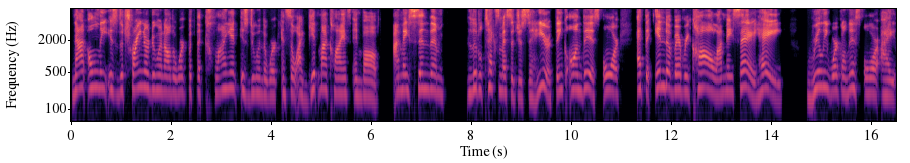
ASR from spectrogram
not only is the trainer doing all the work, but the client is doing the work. And so I get my clients involved. I may send them little text messages to here, think on this. Or at the end of every call, I may say, Hey, really work on this or I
